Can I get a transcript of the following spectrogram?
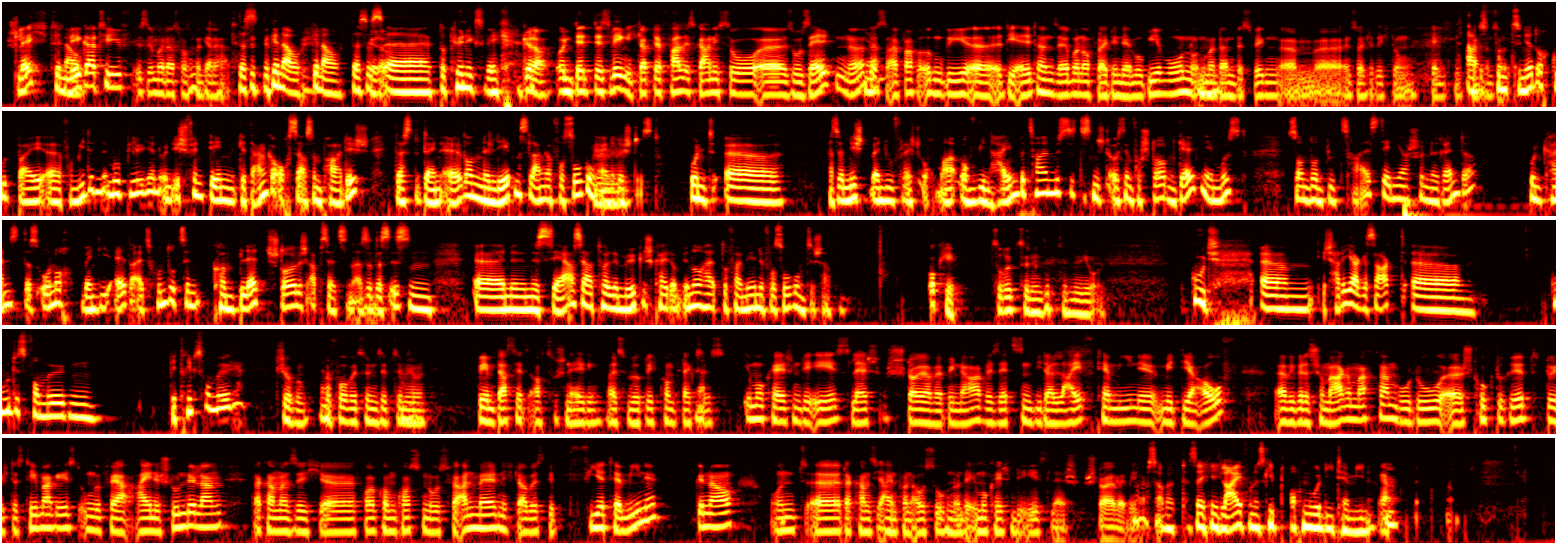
Schlecht, genau. negativ ist immer das, was man gerne hat. Das, genau, genau. Das genau. ist äh, der Königsweg. Genau. Und de deswegen, ich glaube, der Fall ist gar nicht so, äh, so selten, ne? ja. dass einfach irgendwie äh, die Eltern selber noch vielleicht in der Immobilie wohnen und mhm. man dann deswegen ähm, äh, in solche Richtungen denken kann. Aber das funktioniert auch gut bei äh, vermieteten Immobilien und ich finde den Gedanke auch sehr sympathisch, dass du deinen Eltern eine lebenslange Versorgung mhm. einrichtest. Und äh, also nicht, wenn du vielleicht auch mal irgendwie ein Heim bezahlen müsstest, das nicht aus dem versteuerten Geld nehmen musst, sondern du zahlst denen ja schon eine Rente und kannst das auch noch, wenn die älter als 100 sind, komplett steuerlich absetzen. Also das ist ein, äh, eine, sehr, sehr tolle Möglichkeit, um innerhalb der Familie eine Versorgung zu schaffen. Okay, zurück zu den 17 Millionen. Gut, ähm, ich hatte ja gesagt, äh, gutes Vermögen, Betriebsvermögen. Entschuldigung, ja. bevor wir zu den 17 also. Millionen wem das jetzt auch zu schnell ging, weil es wirklich komplex ja. ist. immocation.de slash Steuerwebinar. Wir setzen wieder Live-Termine mit dir auf, äh, wie wir das schon mal gemacht haben, wo du äh, strukturiert durch das Thema gehst, ungefähr eine Stunde lang. Da kann man sich äh, vollkommen kostenlos für anmelden. Ich glaube, es gibt vier Termine, genau. Und äh, da kann man sich einen von aussuchen unter immocation.de slash Steuerwebinar. Das ist aber tatsächlich live und es gibt auch nur die Termine. Ja.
